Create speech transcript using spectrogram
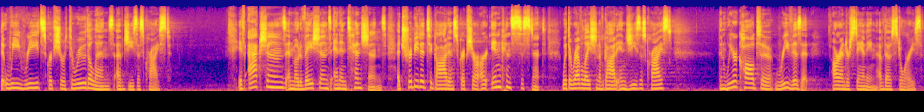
that we read Scripture through the lens of Jesus Christ. If actions and motivations and intentions attributed to God in Scripture are inconsistent with the revelation of God in Jesus Christ, then we are called to revisit our understanding of those stories.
